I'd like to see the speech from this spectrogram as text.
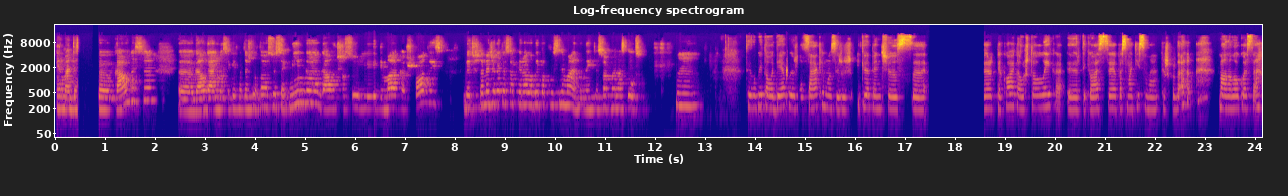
Ir man tiesiog e, gaunasi e, gal galima sakyti kad aš dėl to esu sėkminga gal aš esu lydima kažko tais bet šita medžiaga tiesiog yra labai paklusni man jinai tiesiog manęs klauso mm. Tai labai tau dėkui už atsakymus ir už įkvepiančius ir dėkoju tau už tavo laiką ir tikiuosi pasimatysime kažkur dar mano laukuose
